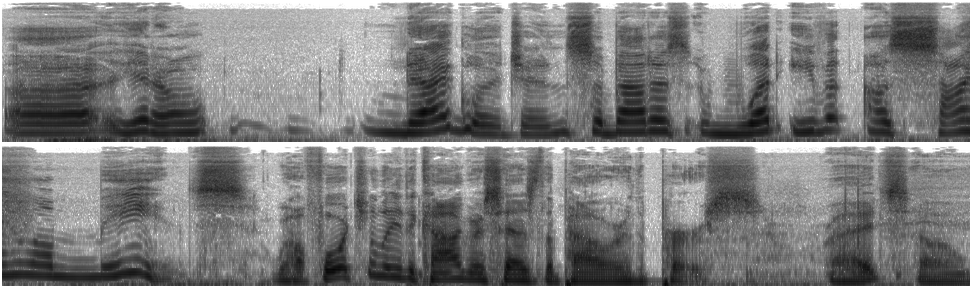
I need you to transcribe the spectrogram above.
uh, you know, negligence about us, what even asylum means. Well, fortunately, the Congress has the power of the purse, right? So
